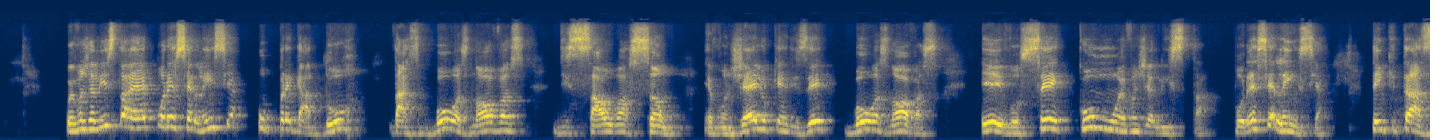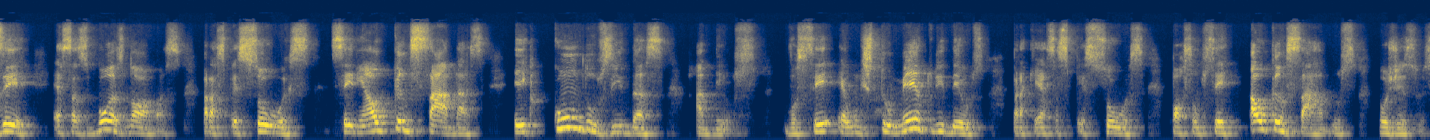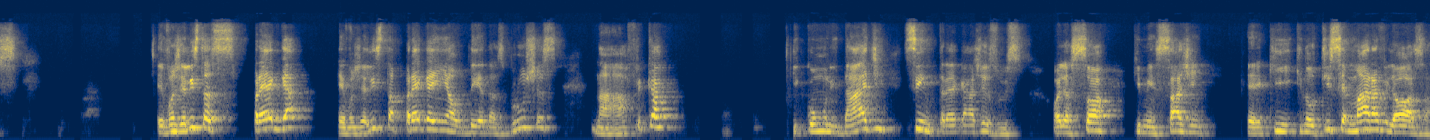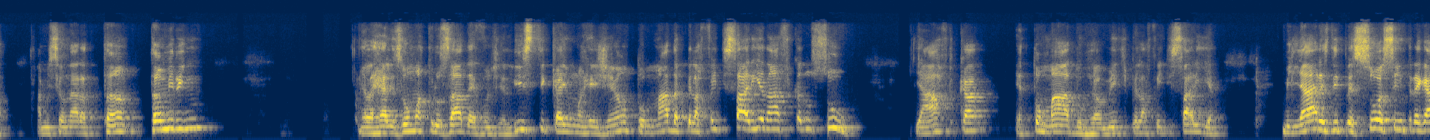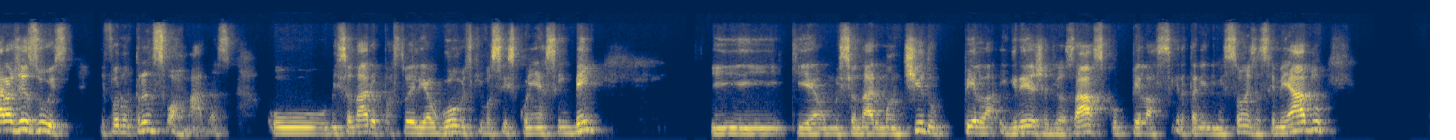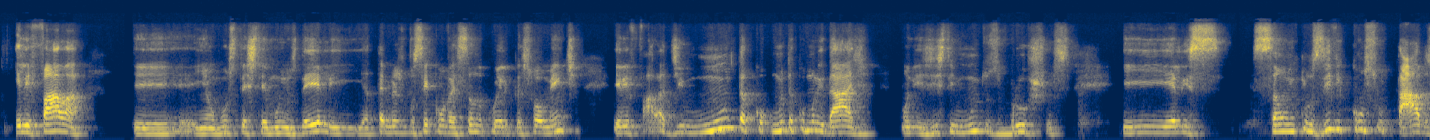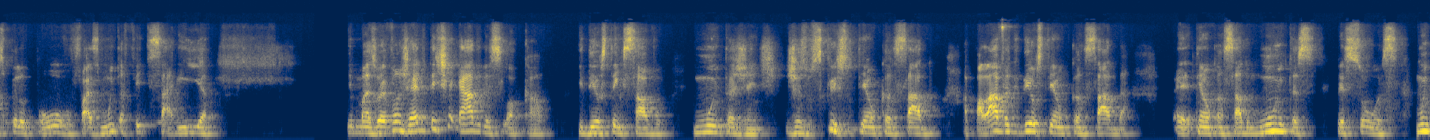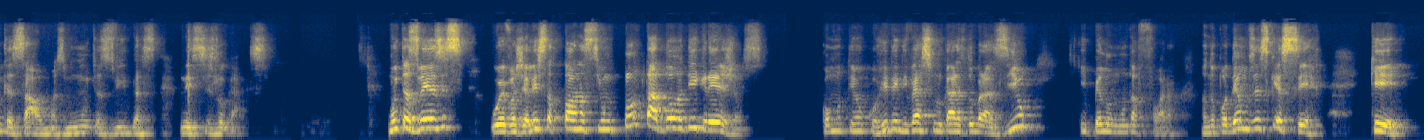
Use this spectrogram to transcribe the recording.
O evangelista é, por excelência, o pregador das boas novas de salvação. Evangelho quer dizer boas novas. E você, como evangelista, por excelência, tem que trazer essas boas novas para as pessoas serem alcançadas e conduzidas a Deus. Você é um instrumento de Deus para que essas pessoas possam ser alcançados por Jesus. Evangelistas prega, evangelista prega em aldeia das bruxas, na África, e comunidade se entrega a Jesus. Olha só que mensagem é, que, notícia maravilhosa. A missionária Tam, Tamirin, ela realizou uma cruzada evangelística em uma região tomada pela feitiçaria na África do Sul. E a África é tomado realmente pela feitiçaria. Milhares de pessoas se entregaram a Jesus e foram transformadas. O missionário pastor Eliel Gomes, que vocês conhecem bem, e que é um missionário mantido pela Igreja de Osasco, pela Secretaria de Missões, a Semeado, ele fala em alguns testemunhos dele, e até mesmo você conversando com ele pessoalmente, ele fala de muita, muita comunidade, onde existem muitos bruxos, e eles são, inclusive, consultados pelo povo, faz muita feitiçaria, mas o evangelho tem chegado nesse local, e Deus tem salvo muita gente. Jesus Cristo tem alcançado, a palavra de Deus tem alcançado, é, tem alcançado muitas pessoas, muitas almas, muitas vidas nesses lugares. Muitas vezes, o evangelista torna-se um plantador de igrejas, como tem ocorrido em diversos lugares do Brasil e pelo mundo afora. Nós não podemos esquecer que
